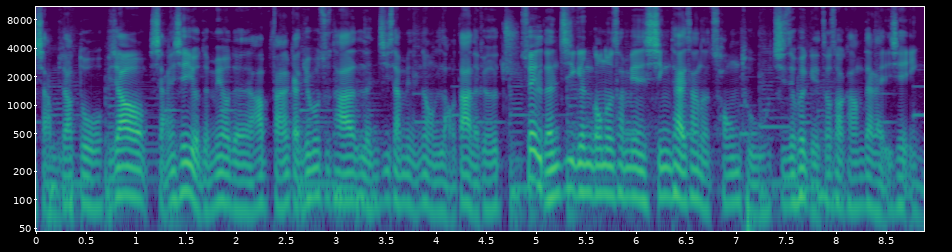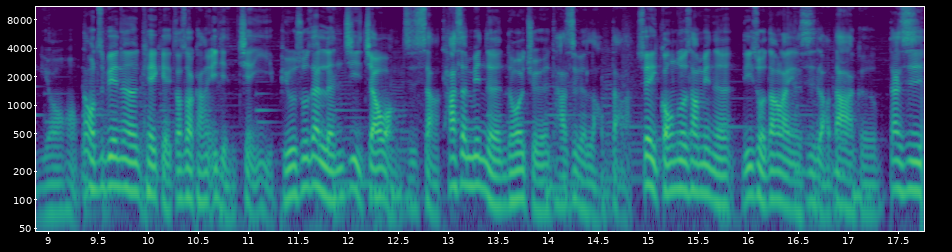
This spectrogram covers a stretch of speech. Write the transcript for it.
想比较多，比较想一些有的没有的，然后反而感觉不出他人际上面的那种老大的格局。所以人际跟工作上面面心态上的冲突，其实会给赵少康带来一些隐忧哈。那我这边呢，可以给赵少康一点建议，比如说在人际交往之上，他身边的人都会觉得他是个老大，所以工作上面呢，理所当然也是老大哥。但是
